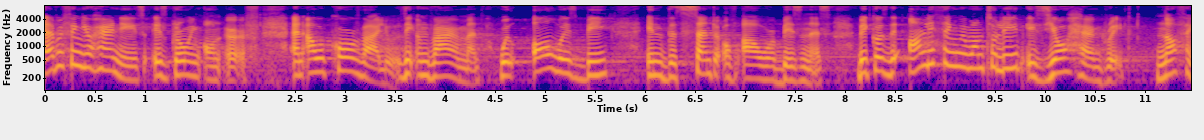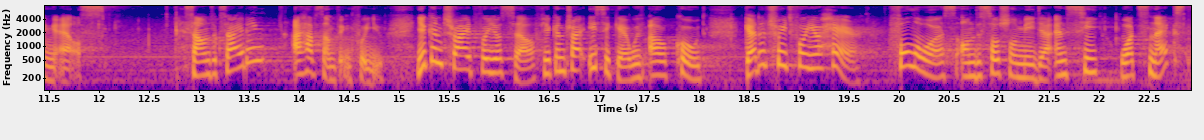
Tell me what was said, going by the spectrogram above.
everything your hair needs is growing on earth. And our core value, the environment, will always be in the center of our business because the only thing we want to leave is your hair great, nothing else. Sounds exciting? I have something for you. You can try it for yourself. You can try ICI Care with our code. Get a treat for your hair. Follow us on the social media and see what's next.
